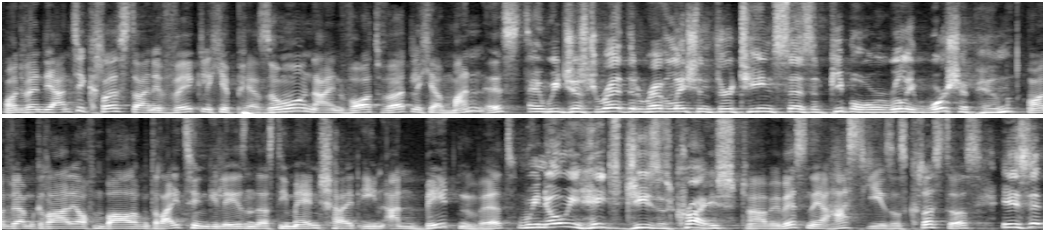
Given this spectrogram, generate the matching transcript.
Und wenn der Antichrist eine wirkliche Person, ein wortwörtlicher Mann ist, and we just read that Revelation 13 says that people will really worship him, und wir haben gerade Offenbarung 13 gelesen, dass die Menschheit ihn anbeten wird, we know he hates Jesus Christ. Ja, wir wissen, er hasst Jesus Christus. Is it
